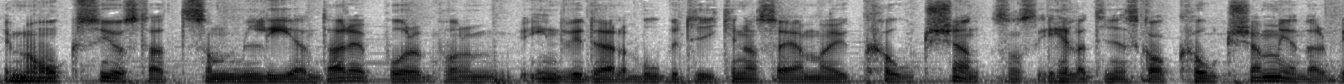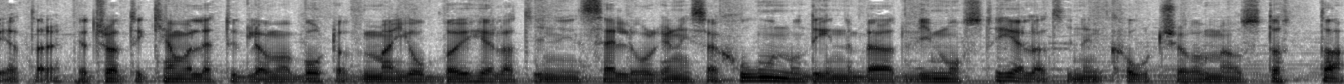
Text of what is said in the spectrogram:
Men också just att som ledare på, på de individuella bobutikerna så är man ju coachen som hela tiden ska coacha medarbetare. Jag tror att det kan vara lätt att glömma bort att man jobbar ju hela tiden i en säljorganisation och det innebär att vi måste måste hela tiden coacha och vara med och stötta.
